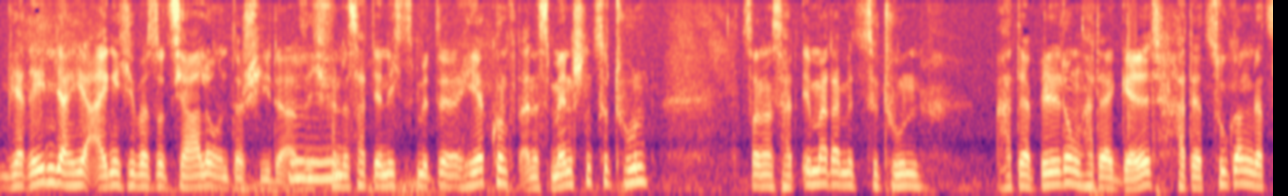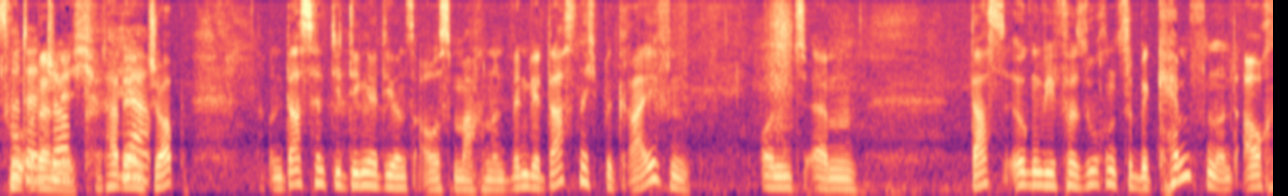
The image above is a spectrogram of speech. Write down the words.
wir reden ja hier eigentlich über soziale Unterschiede. Also ich mhm. finde, das hat ja nichts mit der Herkunft eines Menschen zu tun, sondern es hat immer damit zu tun, hat er Bildung, hat er Geld, hat er Zugang dazu oder Job? nicht? Hat er ja. einen Job? Und das sind die Dinge, die uns ausmachen. Und wenn wir das nicht begreifen und ähm, das irgendwie versuchen zu bekämpfen und auch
